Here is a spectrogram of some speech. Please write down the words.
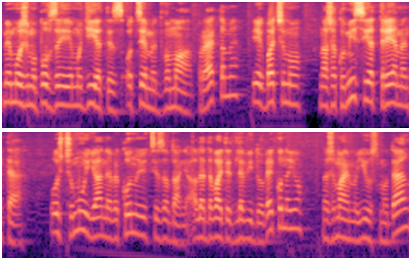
Ми можемо повзаємодіяти з оцими двома проектами. І як бачимо, наша комісія 3 МНТ. Ось чому я не виконую ці завдання. Але давайте для відео виконаю. Нажимаємо Use Model.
